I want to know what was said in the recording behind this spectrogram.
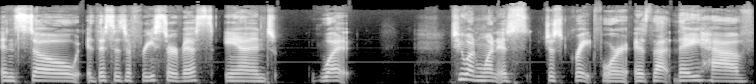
and so this is a free service. And what 211 is just great for is that they have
